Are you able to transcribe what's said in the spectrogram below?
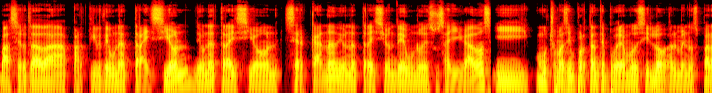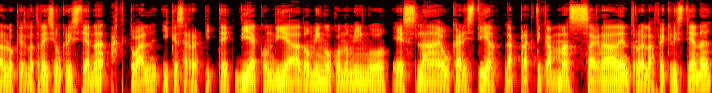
va a ser dada a partir de una traición, de una traición cercana, de una traición de uno de sus allegados, y mucho más importante podríamos decirlo, al menos para lo que es la tradición cristiana actual y que se repite día con día, domingo con domingo, es la Eucaristía, la práctica más sagrada dentro de la fe cristiana,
